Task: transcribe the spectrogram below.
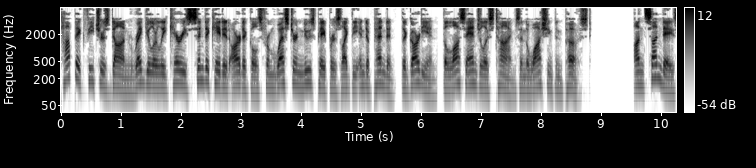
Topic features Dawn regularly carries syndicated articles from Western newspapers like The Independent, The Guardian, The Los Angeles Times and The Washington Post. On Sundays,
